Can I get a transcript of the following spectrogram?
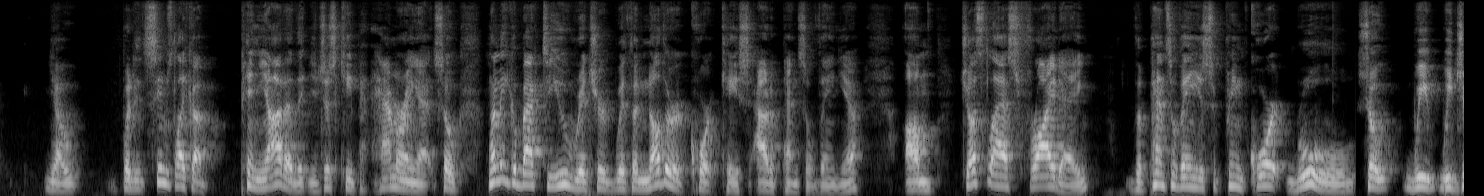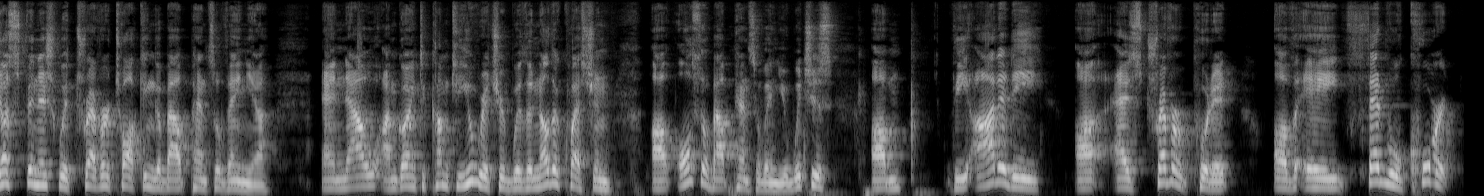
you know, but it seems like a pinata that you just keep hammering at. So let me go back to you, Richard, with another court case out of Pennsylvania. Um, just last Friday, the Pennsylvania Supreme Court ruled. So we we just finished with Trevor talking about Pennsylvania, and now I'm going to come to you, Richard, with another question, uh, also about Pennsylvania, which is um, the oddity uh, as Trevor put it, of a federal court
